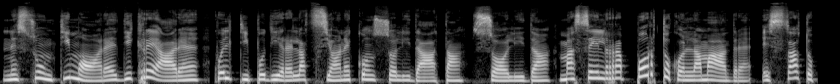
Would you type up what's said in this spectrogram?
nessun timore di creare quel tipo di relazione consolidata, solida. Ma se il rapporto con la madre è stato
